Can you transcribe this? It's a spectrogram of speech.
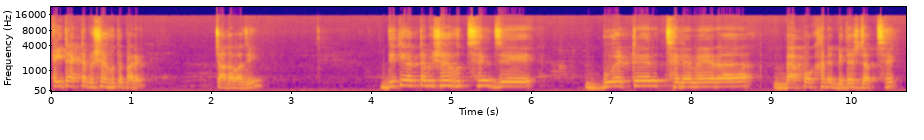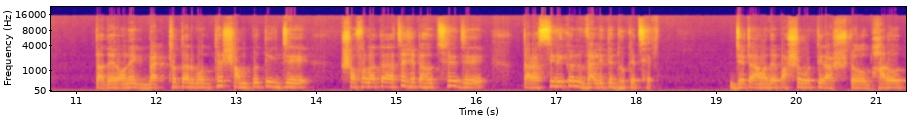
এইটা একটা বিষয় হতে পারে, চাঁদাবাজি। দ্বিতীয় একটা বিষয় হচ্ছে যে বুয়েটের ছেলেমেয়েরা ব্যাপক হারে বিদেশ যাচ্ছে, তাদের অনেক ব্যর্থতার মধ্যে সাম্প্রতিক যে সফলতা আছে সেটা হচ্ছে যে তারা সিলিকন ভ্যালিতে ঢুকেছে, যেটা আমাদের পার্শ্ববর্তী রাষ্ট্র, ভারত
